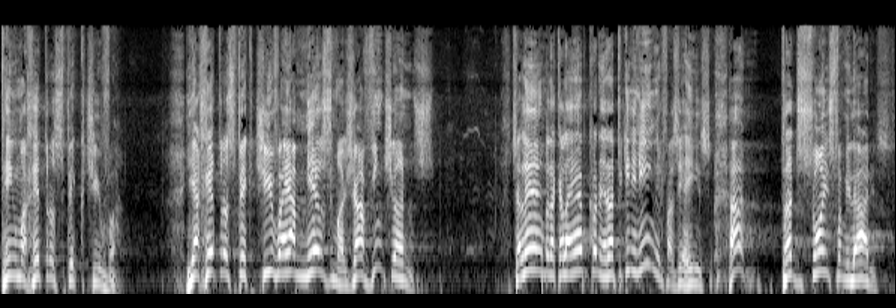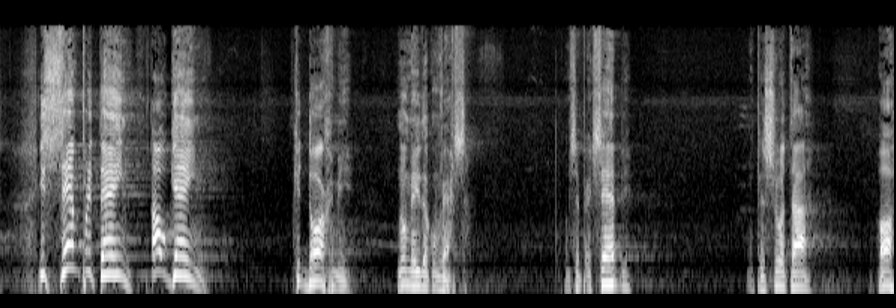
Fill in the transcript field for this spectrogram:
tem uma retrospectiva. E a retrospectiva é a mesma já há 20 anos. Você lembra daquela época, quando era pequenininho, ele fazia isso. Ah, tradições familiares. E sempre tem alguém que dorme no meio da conversa. Quando você percebe, a pessoa está, ó.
